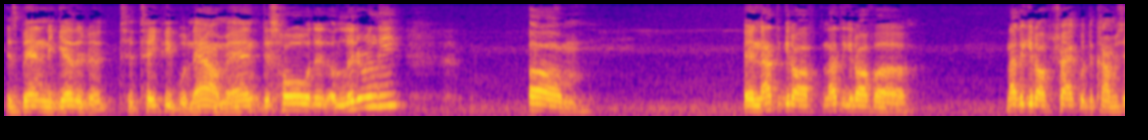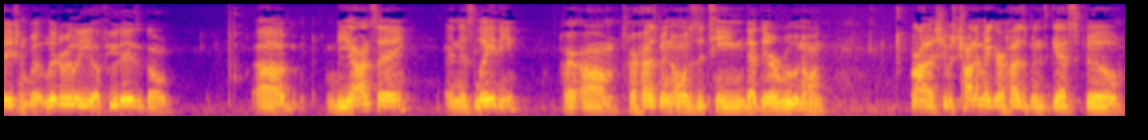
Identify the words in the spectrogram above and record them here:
is banding together to, to take people down, man. This whole, literally, um, and not to get off, not to get off, uh, not to get off track with the conversation, but literally a few days ago, um, Beyonce and this lady, her um, her husband owns the team that they're rooting on. Uh, she was trying to make her husband's guests feel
